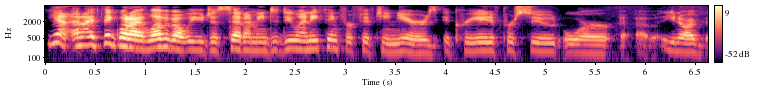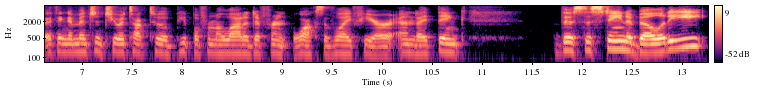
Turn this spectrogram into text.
Yeah, and I think what I love about what you just said, I mean, to do anything for 15 years, a creative pursuit, or, uh, you know, I, I, think I mentioned to you, I talked to people from a lot of different walks of life here. And I think the sustainability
